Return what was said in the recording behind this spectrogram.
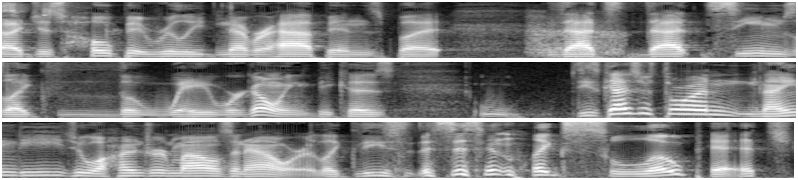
I just hope it really never happens. But that's that seems like the way we're going because these guys are throwing 90 to 100 miles an hour. Like these, this isn't like slow pitch.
